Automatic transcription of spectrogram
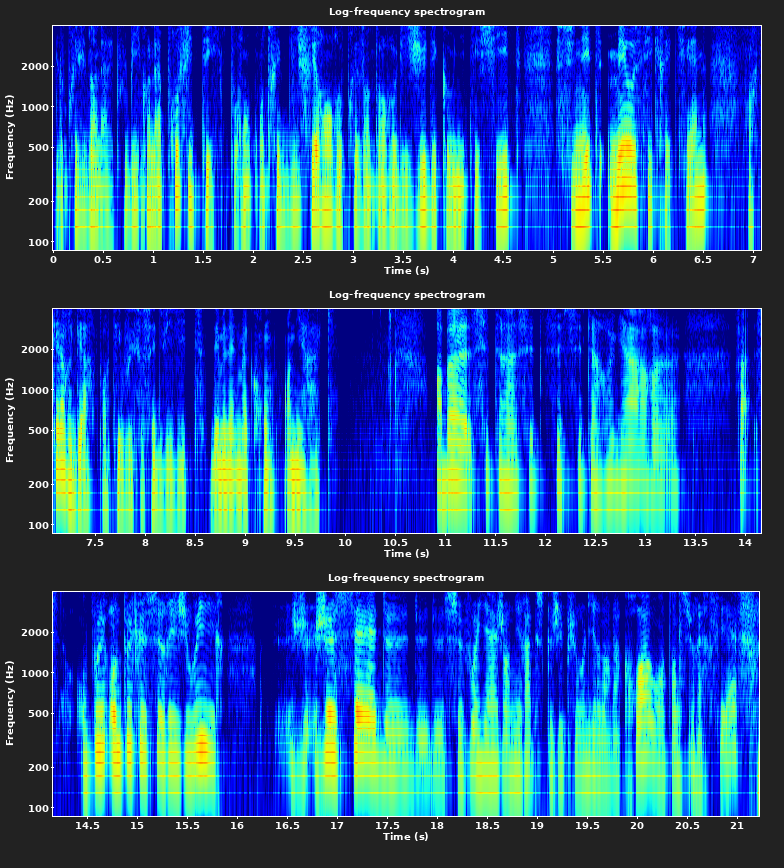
Le président de la République en a profité pour rencontrer différents représentants religieux des communautés chiites, sunnites, mais aussi chrétiennes. Alors, quel regard portez-vous sur cette visite d'Emmanuel Macron en Irak? Ah ben, c'est un, un, regard. Euh, on, ne peut que se réjouir. Je, sais de, ce voyage en Irak, ce que j'ai pu en lire dans La Croix ou entendre sur RCF.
